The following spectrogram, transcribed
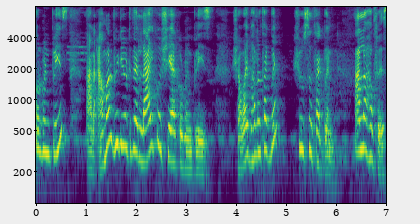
করবেন প্লিজ, আর আমার ভিডিওটিতে লাইক ও শেয়ার করবেন প্লিজ। সবাই ভালো থাকবেন, সুস্থ থাকবেন। আল্লাহ হাফেজ।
